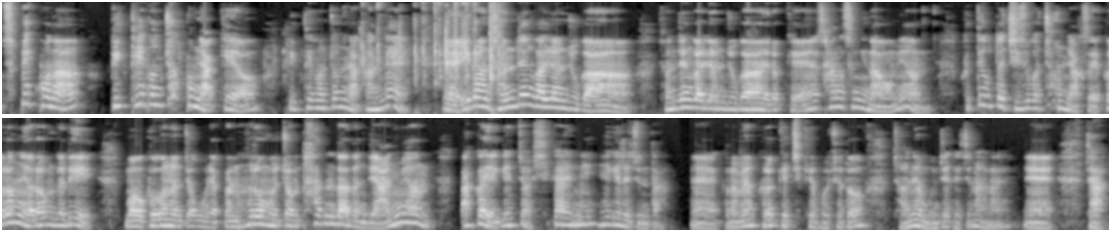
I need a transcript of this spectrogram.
스페코나 빅텍은 조금 약해요. 빅텍은 좀 약한데 예, 이런 전쟁 관련주가 전쟁 관련주가 이렇게 상승이 나오면 그때부터 지수가 좀 약세요. 그러면 여러분들이 뭐 그거는 조금 약간 흐름을 좀 탄다든지 아니면 아까 얘기했죠. 시간이 해결해 준다. 예, 그러면 그렇게 지켜보셔도 전혀 문제되지는 않아요. 예, 자,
